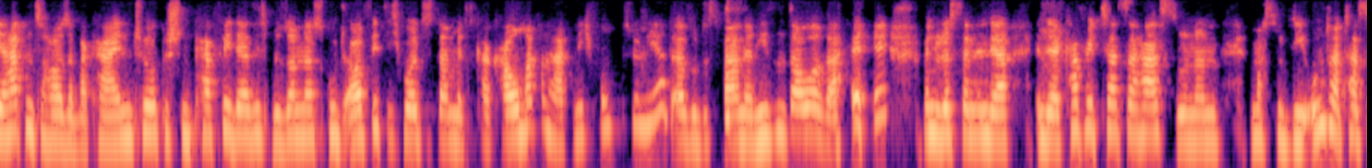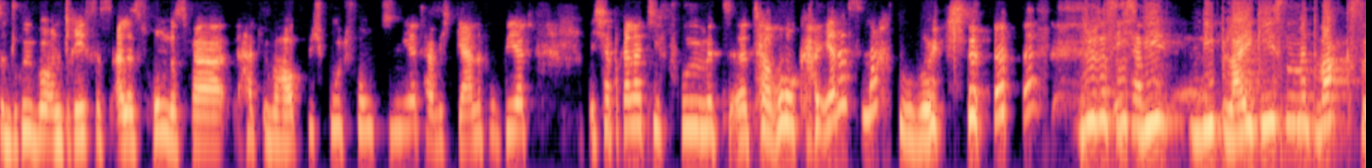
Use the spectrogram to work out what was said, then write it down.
wir hatten zu Hause aber keinen türkischen Kaffee, der sich besonders gut aufliest. Ich wollte es dann mit Kakao machen, hat nicht funktioniert. Also das war eine Riesensauerei. Wenn du das dann in der, in der Kaffeetasse hast und dann machst du die Untertasse drüber und drehst das alles rum. Das war, hat überhaupt nicht gut funktioniert, habe ich gerne probiert. Ich habe relativ früh mit äh, Tarot, ja, das mach du ruhig. du, das ich ist hab, wie, wie Bleigießen mit Wachs.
